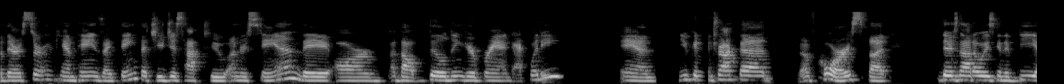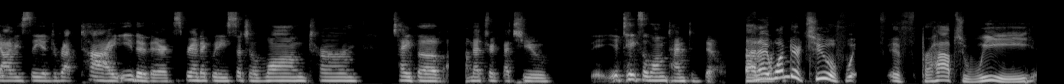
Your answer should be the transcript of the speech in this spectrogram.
There are certain campaigns I think that you just have to understand. They are about building your brand equity. And you can track that of course, but there's not always going to be obviously a direct tie either there because brand equity is such a long term type of metric that you it takes a long time to build. And I um, wonder too if we, if perhaps we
